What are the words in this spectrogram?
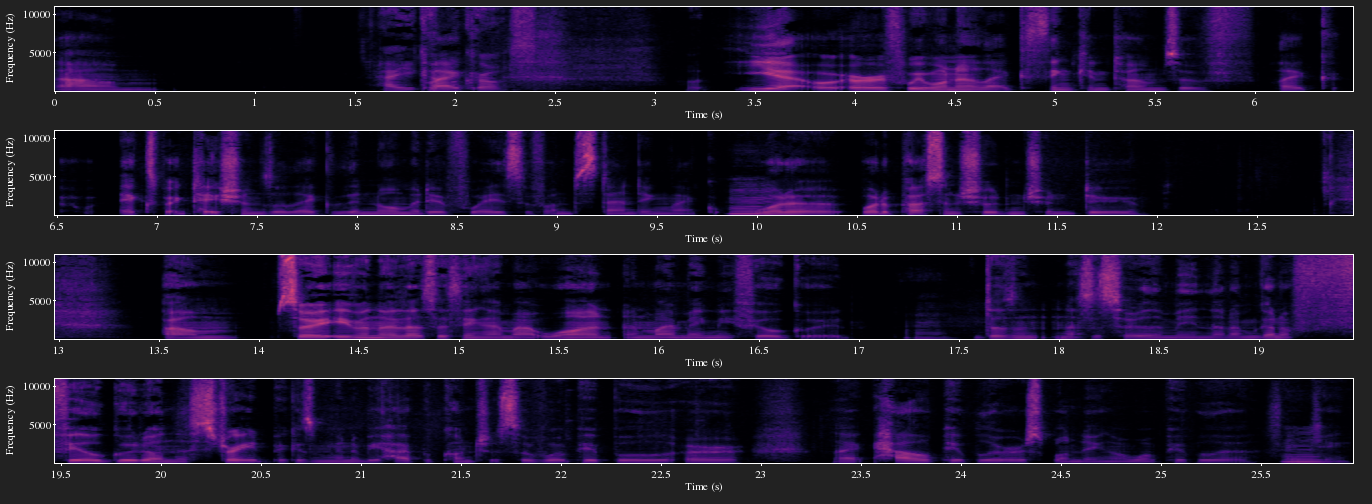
um, how you come Like- across. Yeah, or, or if we want to like think in terms of like expectations or like the normative ways of understanding like what hmm. a what a person should and shouldn't do. Um, so even though that's a thing I might want and might make me feel good, hmm. it doesn't necessarily mean that I'm gonna feel good on the street because I'm gonna be hyper conscious of what people are like, how people are responding or what people are hmm. thinking.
